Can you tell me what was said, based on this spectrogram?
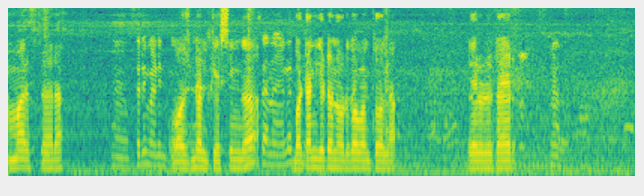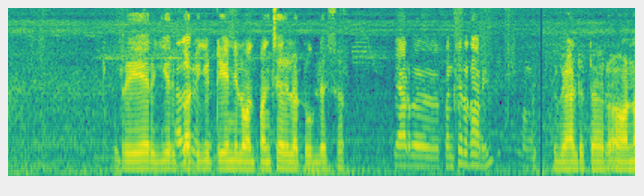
ಎಂ ಆರ್ ಎಫ್ ಟೈರ ಒರಿಜಿನಲ್ ಕೇಸಿಂಗ ಬಟನ್ ಗಿಟನ್ ನೋಡ್ದ ಬಂತು ಅಲ್ಲ. ಎರಡು ಟೈರ್. ಡ್ರೇರ್ ಗೀರ್ ಕಟ್ ಗಿಟ್ ಏನಿಲ್ಲ ಒಂದು ಪಂಚರ್ ಇಲ್ಲ ಟ್ಯೂಬ್ಲೆಸ್ ಎರಡು ಪಂಚರ್ ಎರಡು ಟೈರ್ ಅಣ್ಣ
